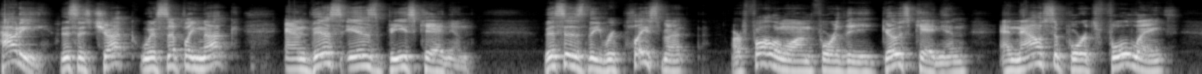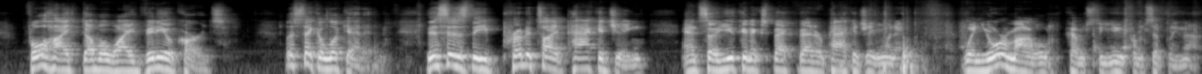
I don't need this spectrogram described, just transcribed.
Howdy, this is Chuck with Simply NUC, and this is Beast Canyon. This is the replacement, our follow-on for the Ghost Canyon, and now supports full-length, full-height, double-wide video cards. Let's take a look at it. This is the prototype packaging, and so you can expect better packaging when it when your model comes to you from Simply NUC.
